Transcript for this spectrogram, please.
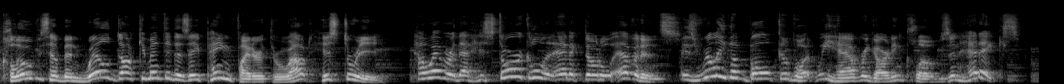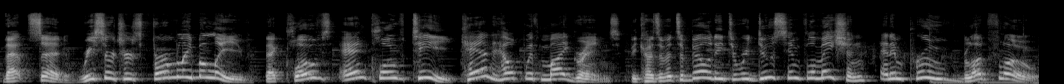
Cloves have been well documented as a pain fighter throughout history. However, that historical and anecdotal evidence is really the bulk of what we have regarding cloves and headaches. That said, researchers firmly believe that cloves and clove tea can help with migraines because of its ability to reduce inflammation and improve blood flow.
